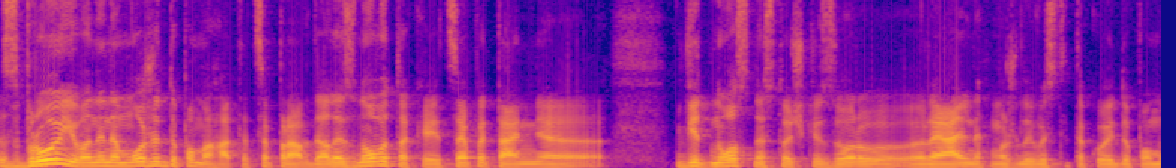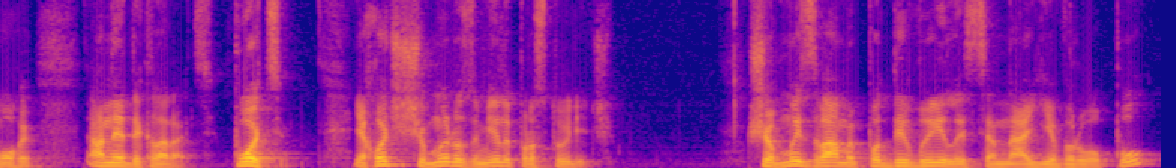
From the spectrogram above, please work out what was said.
Зброєю вони нам можуть допомагати, це правда. Але знову таки це питання відносне з точки зору реальних можливостей такої допомоги, а не декларації. Потім я хочу, щоб ми розуміли просту річ, щоб ми з вами подивилися на Європу,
